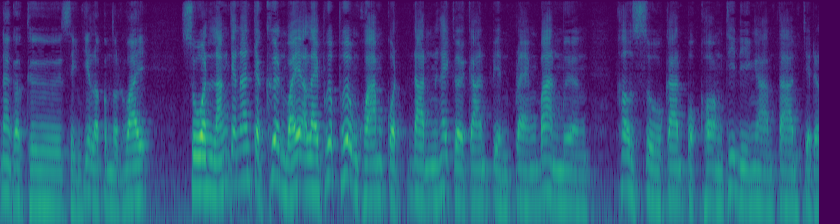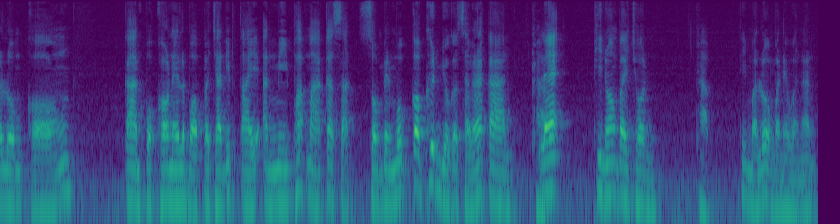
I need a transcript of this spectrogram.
นั่นก็คือสิ่งที่เรากำหนดไว้ ส่วนหลังจากนั้นจะเคลื่อนไหวอะไรเพื่อเพิ่มความกดดันให้เกิดการเปลี่ยนแปลงบ้านเมือง เข้าสู่การปกครองที่ดีงามตามเจตนารมณ์ของการปกครองในระบอบประชาธิปไตย อันมีพระมหากษัตริย์ทรงเป็นมุกก็ขึ้นอยู่กับสถานการณ์รและพี่น้องประชาชนที่มาร่วมกันในวันนั้น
